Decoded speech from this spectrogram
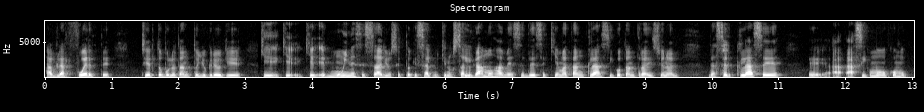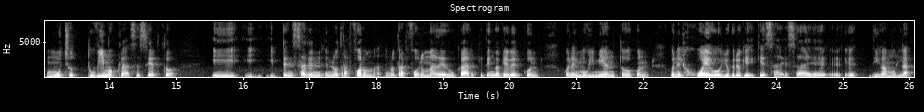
hablar fuerte, ¿cierto? Por lo tanto, yo creo que, que, es muy necesario, ¿cierto? Que, que nos salgamos a veces de ese esquema tan clásico, tan tradicional, de hacer clases eh, así como, como muchos tuvimos clases, ¿cierto? Y, pensar en, otra forma, en otra forma de educar que tenga que ver con, el movimiento, con, el juego. Yo creo que, esa, esa es, digamos, la,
